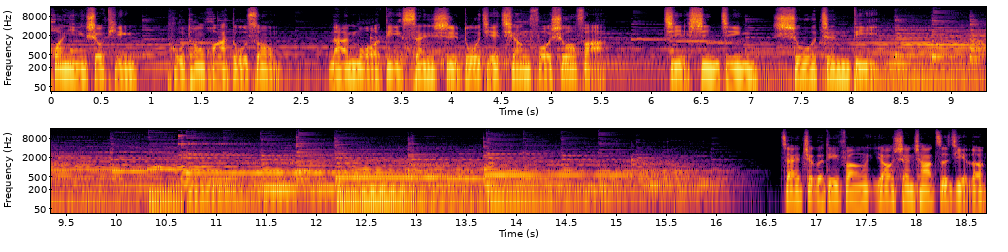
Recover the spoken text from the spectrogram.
欢迎收听普通话读诵《南摩第三世多杰羌佛说法·戒心经》说真谛。在这个地方要审查自己了，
